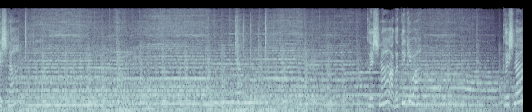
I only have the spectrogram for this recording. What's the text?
കൃഷ്ണ? കൃഷ്ണ അകത്തേക്ക് വാ. കൃഷ്ണ?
